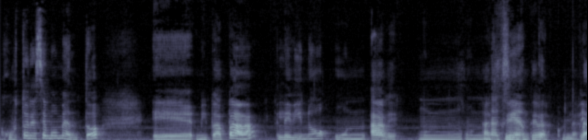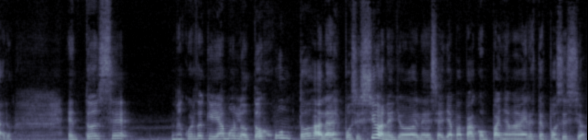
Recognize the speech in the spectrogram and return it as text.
Justo en ese momento, eh, mi papá le vino un ave, un, un accidente, vascular. Claro. Entonces, me acuerdo que íbamos los dos juntos a las exposiciones. Yo le decía, ya papá, acompáñame a ver esta exposición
